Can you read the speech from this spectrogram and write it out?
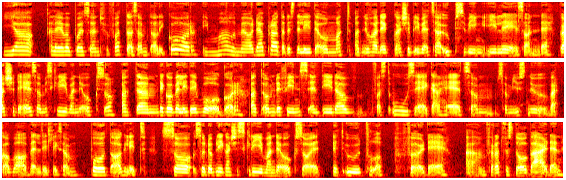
Ja, eller jag var på ett sånt författarsamtal igår i Malmö och där pratades det lite om att, att nu har det kanske blivit ett så här uppsving i läsande. Kanske det är så med skrivande också. Att um, det går väl lite i vågor. Att om det finns en tid av fast osäkerhet som, som just nu verkar vara väldigt liksom påtagligt så, så då blir kanske skrivande också ett, ett utlopp för det um, för att förstå världen.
